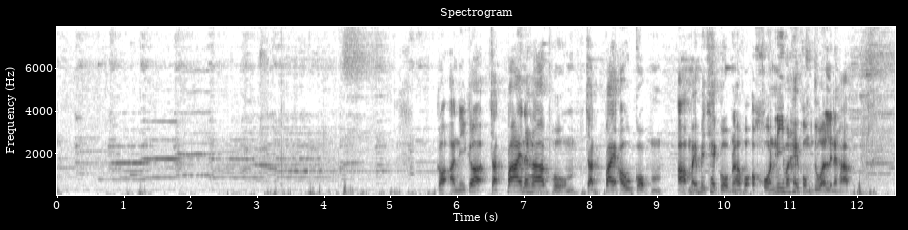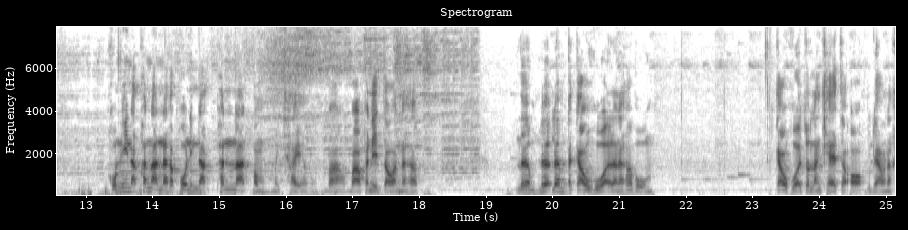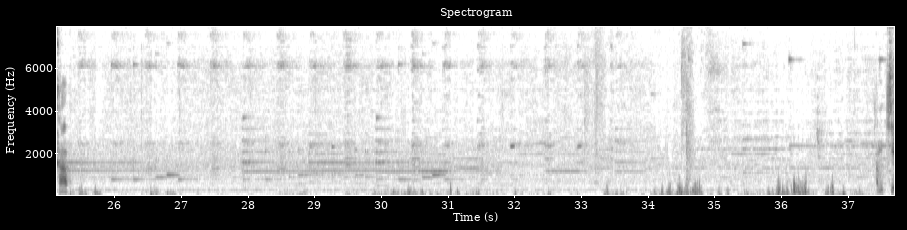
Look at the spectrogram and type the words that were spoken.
ก็อันนี้ก็จัดไปนะครับผมจัดไปเอากบเอาไม่ไม่ใช่กบนะครับผมเอาคนนี้มาให้ผมด่วนเลยนะครับ คนนี้นักพนันนะครับ คนนี้นักพนันอ๋อไม่ใช่ครับผมบาวบาวพเนจรนะครับ เริ่มเริ่มเริ่มตะเกาหัวแล้วนะครับ ผม เกาหัวจนรังแคจะออกอยู่แล้วนะครับ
